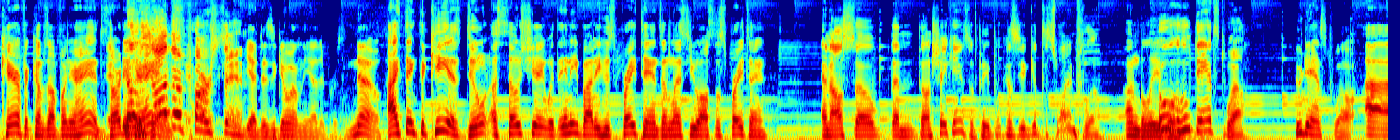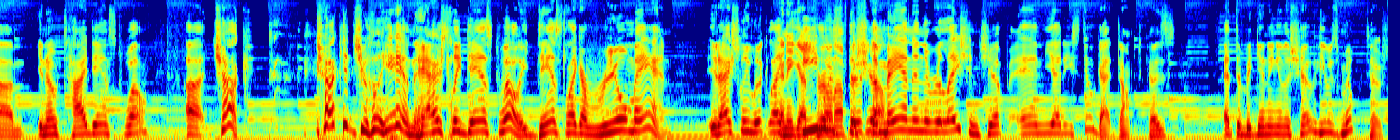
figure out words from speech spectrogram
care if it comes off on your hands? It's already No, on the your hands. other person. yeah. Does it go on the other person? No. I think the key is don't associate with anybody who spray tans unless you also spray tan. And also, then don't shake hands with people because you get the swine flu. Unbelievable. Who, who danced well? Who danced well? Um, you know, Ty danced well. Uh, Chuck, Chuck and Julianne, they actually danced well. He danced like a real man. It actually looked like And he got thrown was off the the, show. man in the relationship, and yet he still got dumped because at the beginning of the show he was milk toast.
